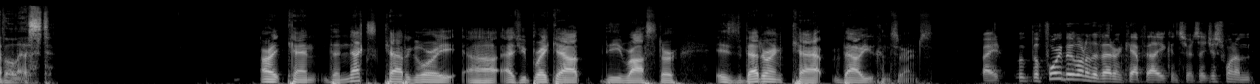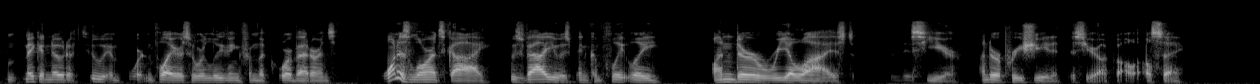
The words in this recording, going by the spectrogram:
Catalyst. All right, Ken. The next category, uh, as you break out the roster, is veteran cap value concerns. Right. Before we move on to the veteran cap value concerns, I just want to make a note of two important players who are leaving from the core veterans. One is Lawrence Guy, whose value has been completely under-realized this year, underappreciated this year. I'll, call, I'll say.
